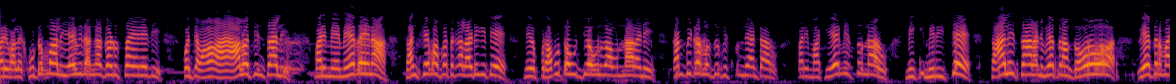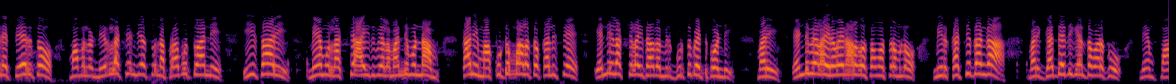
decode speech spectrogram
మరి వాళ్ళ కుటుంబాలు ఏ విధంగా గడుస్తాయనేది కొంచెం ఆలోచించాలి. మరి మేము ఏదైనా సంక్షేమ పథకాలు అడిగితే మీరు ప్రభుత్వ ఉద్యోగులుగా ఉన్నారని కంప్యూటర్లో చూపిస్తుంది అంటారు. మరి మాకు ఏమి ఇస్తున్నారు? మీకు మీరు ఇచ్చే చాలీ చాలని వేతనం గౌరవ వేతనం అనే పేరుతో మమ్మల్ని నిర్లక్ష్యం చేస్తున్న ప్రభుత్వాన్ని ఈసారి మేము లక్ష ఐదు వేల మంది ఉన్నాం కానీ మా కుటుంబాలతో కలిస్తే ఎన్ని లక్షలు అవుతుందో మీరు గుర్తుపెట్టుకోండి. మరి రెండు వేల ఇరవై నాలుగో సంవత్సరంలో మీరు ఖచ్చితంగా మరి గద్దె దిగేంత వరకు మేము మా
